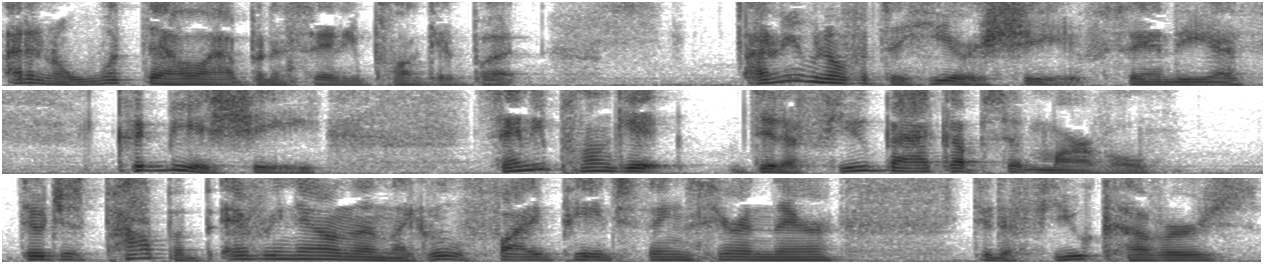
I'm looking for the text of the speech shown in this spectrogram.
I don't know what the hell happened to Sandy Plunkett, but I don't even know if it's a he or she. If Sandy, th- could be a she. Sandy Plunkett did a few backups at Marvel they would just pop up every now and then, like little five page things here and there. Did a few covers.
